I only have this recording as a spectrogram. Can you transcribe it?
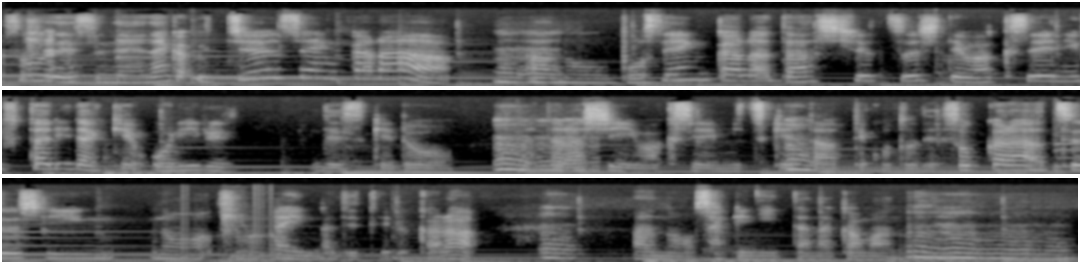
そうですね。なんか宇宙船からど、うんうん。あの母船から脱出して惑星に2人だけ降りるんですけど、うんうん新しい惑星見つけたってことで、そこから通信のそのラインが出てるからうんあの先に行った仲間の、うんうんうん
